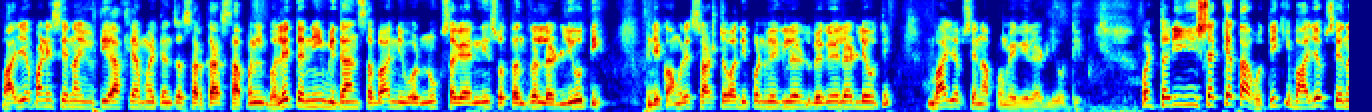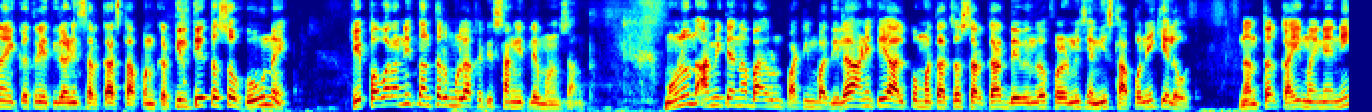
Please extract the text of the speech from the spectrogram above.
भाजप आणि सेना युती असल्यामुळे त्यांचं सरकार स्थापन भले त्यांनी विधानसभा निवडणूक सगळ्यांनी स्वतंत्र लढली होती. म्हणजे काँग्रेस राष्ट्रवादी पण वेगळे वेगळे लढले होते. भाजप सेना पण वेगळी लढली होती. पण तरी ही शक्यता होती की भाजप सेना एकत्र येतील आणि सरकार स्थापन करतील. ते तसं होऊ नये. हे पवारांनीच नंतर मुलाखतीत सांगितले म्हणून सांगतो. म्हणून आम्ही त्यांना बाहेरून पाठिंबा दिला आणि ते अल्पमताचं सरकार देवेंद्र फडणवीस यांनी स्थापनही केलं होतं. नंतर काही महिन्यांनी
